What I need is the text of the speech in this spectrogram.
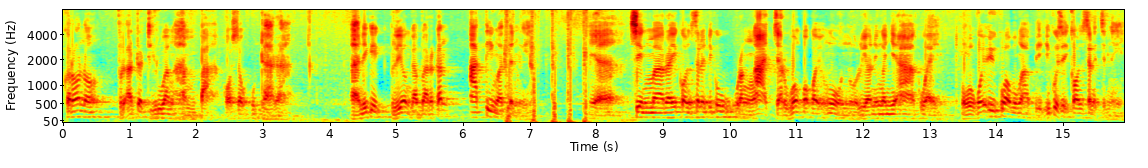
krono berada di ruang hampa kosong udara. Nah ini beliau gambarkan ati ngoten nih ya sing marai konselit itu kurang ngajar wong kok koyo ngono? Liyane ngenyek aku ae. Oh koyo iku wong apik. Iku sik konselit jenenge.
